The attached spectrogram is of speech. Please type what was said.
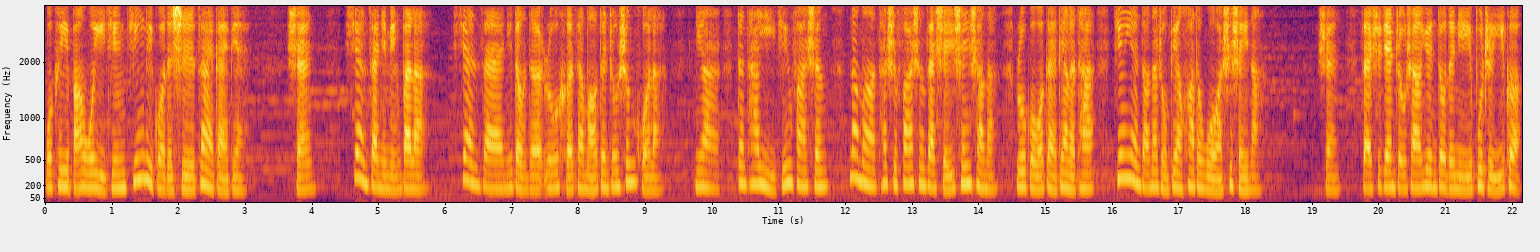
我可以把我已经经历过的事再改变。神，现在你明白了，现在你懂得如何在矛盾中生活了，尼尔。但它已经发生，那么它是发生在谁身上呢？如果我改变了它，惊艳到那种变化的我是谁呢？神在时间轴上运动的你不止一个，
